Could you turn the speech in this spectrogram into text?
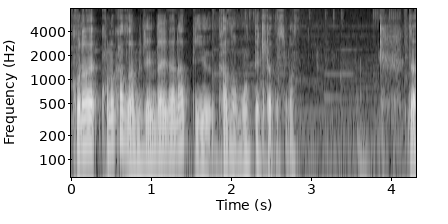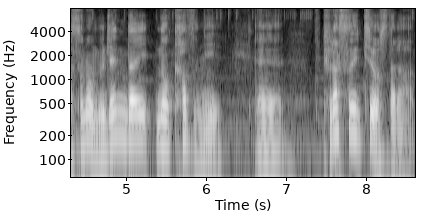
これはこの数は無限大だなっていう数を持ってきたとします。じゃあその無限大の数に、えー、プラス1をしたら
